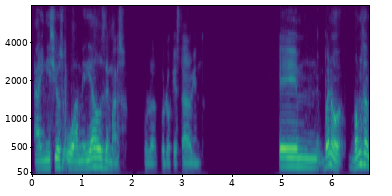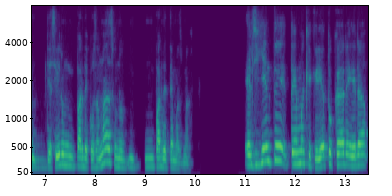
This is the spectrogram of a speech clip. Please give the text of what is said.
a inicios o a mediados de marzo, por lo, por lo que estaba viendo. Em, bueno, vamos a decir un par de cosas más, un par de temas más. El siguiente tema que quería tocar era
